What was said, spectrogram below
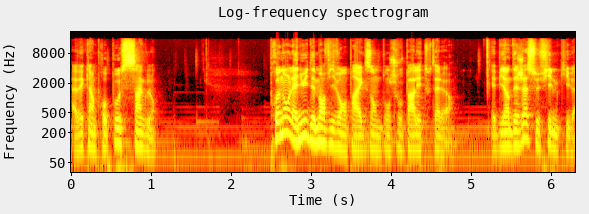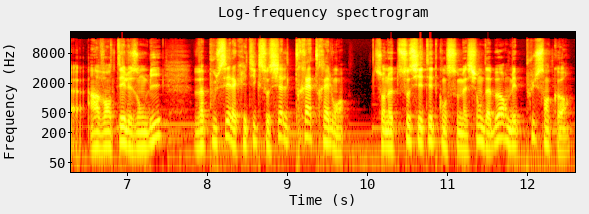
avec un propos cinglant. Prenons La Nuit des Morts Vivants par exemple, dont je vous parlais tout à l'heure. Eh bien déjà ce film qui va inventer les zombies va pousser la critique sociale très très loin. Sur notre société de consommation d'abord, mais plus encore.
